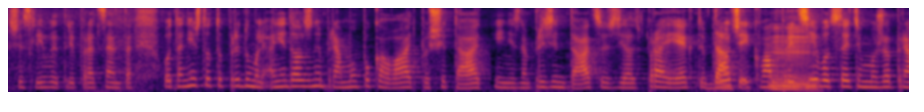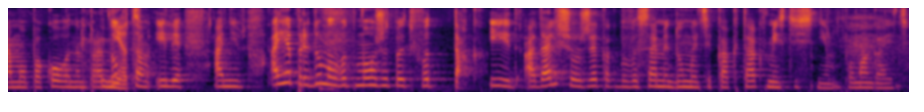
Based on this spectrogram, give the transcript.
счастливые 3%, вот они что-то придумали, они должны прям упаковать, посчитать, и не знаю, презентацию сделать, проект и да. прочее, и к вам mm. прийти вот с этим уже прям упакованным продуктом, Нет. или они, а я придумал, вот может быть вот так. И, а дальше уже как бы вы сами думаете, как так вместе с ним помогаете.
